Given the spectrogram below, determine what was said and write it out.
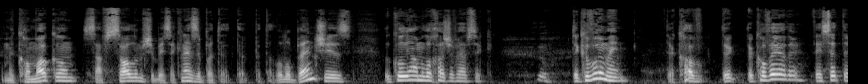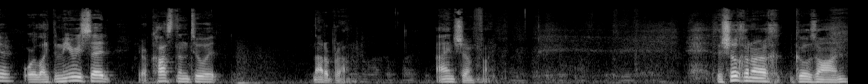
But the, the but the little benches l'kul yam lo chashav hefsek. The kavumim, they're they're they're there. They sit there, or like the Meiri said, you're accustomed to it. Not a problem. Ein Shem fine. The Shulchan Aruch goes on,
